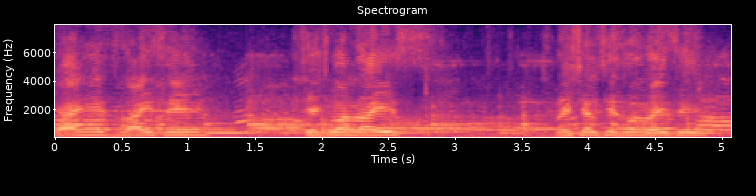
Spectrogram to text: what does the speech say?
चायनीज राईस आहे Schezwan rice special Schezwan rice आहे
